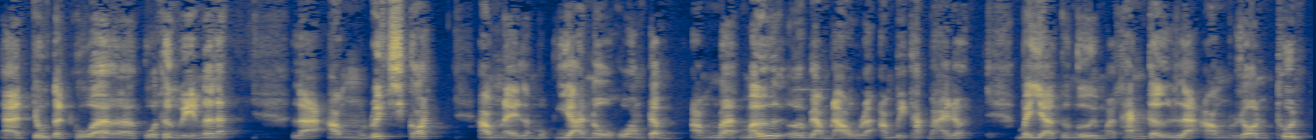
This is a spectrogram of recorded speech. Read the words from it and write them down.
à, chủ tịch của của thượng viện đó đó là ông Rich Scott. Ông này là một gia nô của ông Trump. Ông à, mới ở vòng đầu đó ông bị thất bại rồi. Bây giờ cái người mà thắng cử là ông John Thun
